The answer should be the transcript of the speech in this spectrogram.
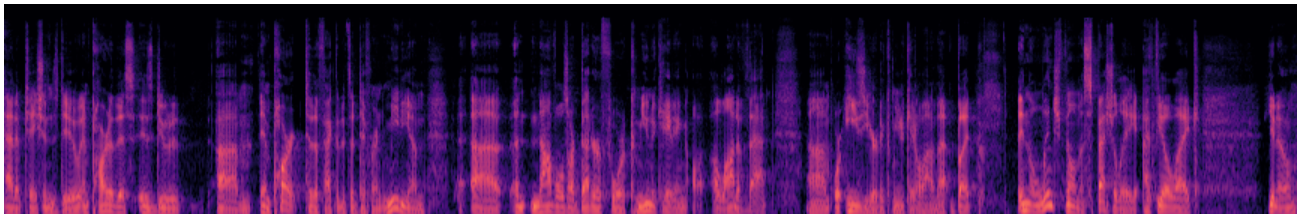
adaptations do, and part of this is due to, um, in part to the fact that it's a different medium. Uh, novels are better for communicating a lot of that, um, or easier to communicate a lot of that. But in the Lynch film, especially, I feel like you know,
